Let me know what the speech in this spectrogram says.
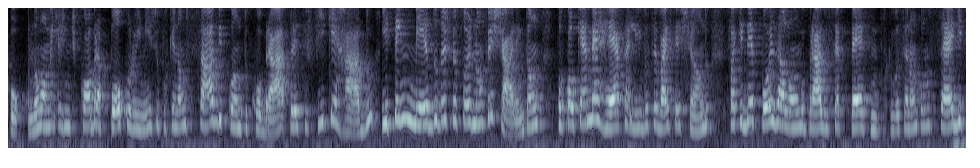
pouco. Normalmente a gente cobra pouco no início porque não sabe quanto cobrar, precifica errado e tem medo das pessoas não fecharem. Então, por qualquer merreca ali você vai fechando, só que depois a longo prazo isso é péssimo porque você não consegue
